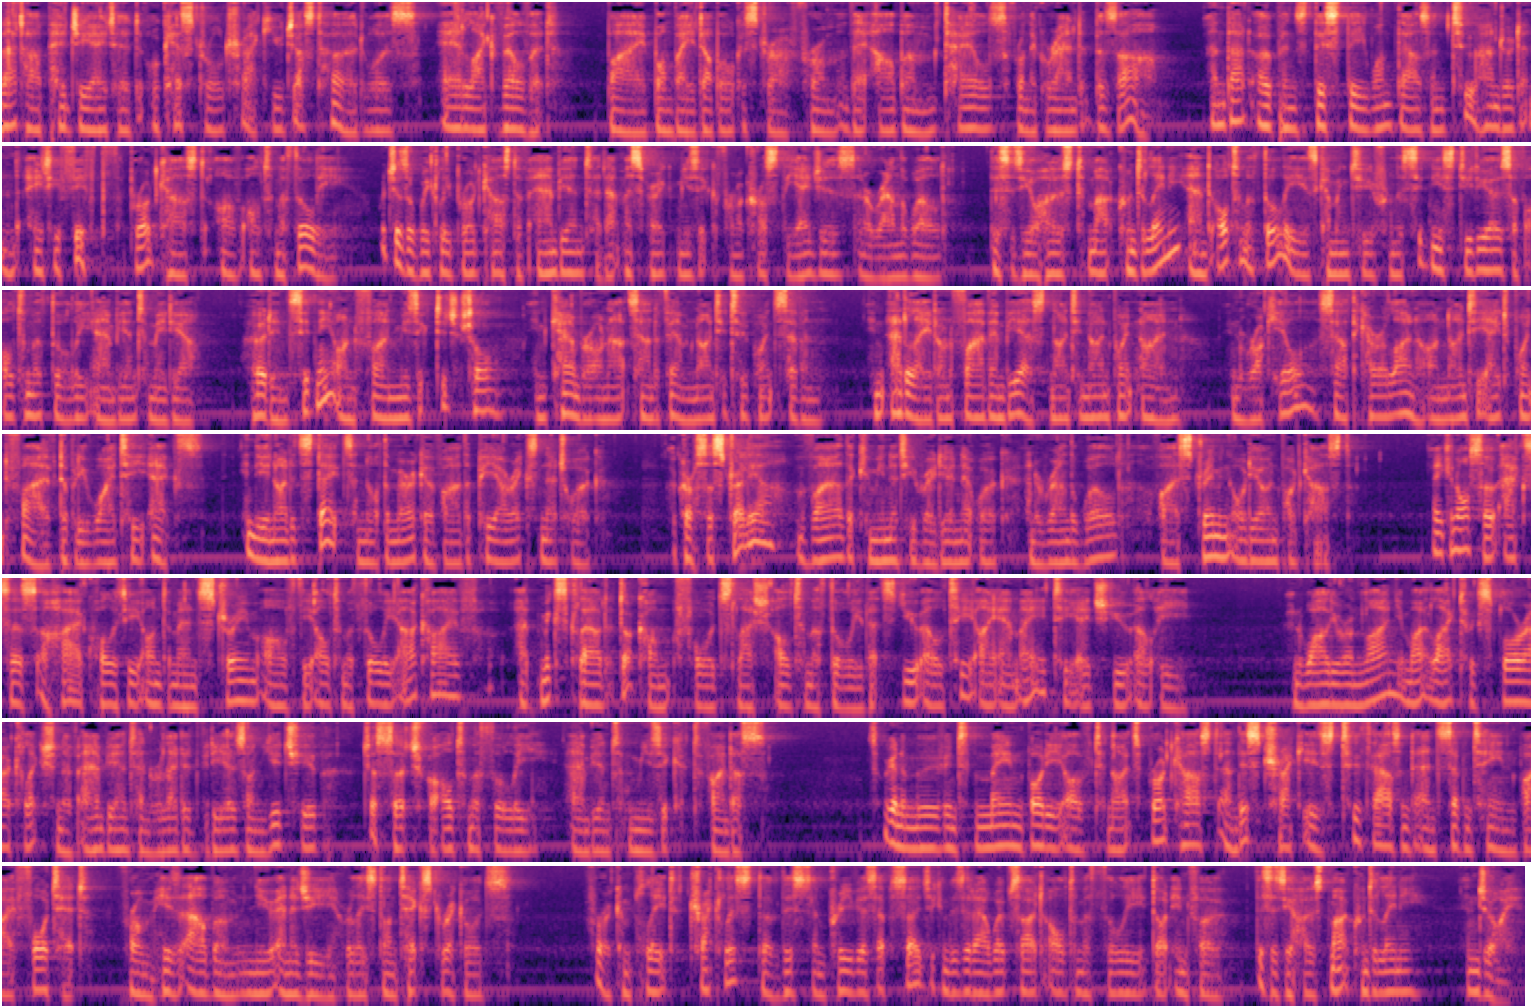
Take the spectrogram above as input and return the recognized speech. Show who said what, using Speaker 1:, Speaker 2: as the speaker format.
Speaker 1: That arpeggiated orchestral track you just heard was Air Like Velvet by Bombay Dub Orchestra from their album Tales from the Grand Bazaar. And that opens this, the 1285th broadcast of Ultima Thule, which is a weekly broadcast of ambient and atmospheric music from across the ages and around the world. This is your host, Mark Kundalini, and Ultima Thule is coming to you from the Sydney studios of Ultima Thule Ambient Media. Heard in Sydney on Fine Music Digital, in Canberra on Artsound FM 92.7, in Adelaide on 5MBS 99.9, in Rock Hill, South Carolina on 98.5 WYTX, in the United States and North America via the PRX network across Australia via the Community Radio Network and around the world via streaming audio and podcast. And you can also access a higher quality on demand stream of the Ultima Thule archive at mixcloud.com forward slash Ultima Thule. That's U L T I M A T H U L E. And while you're online, you might like to explore our collection of ambient and related videos on YouTube. Just search for Ultima Thule ambient music to find us. So we're going to move into the main body of tonight's broadcast, and this track is 2017 by Four Tet from his album New Energy, released on Text Records. For a complete track list of this and previous episodes, you can visit our website ultimathule.info. This is your host, Mark Kundalini. Enjoy.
